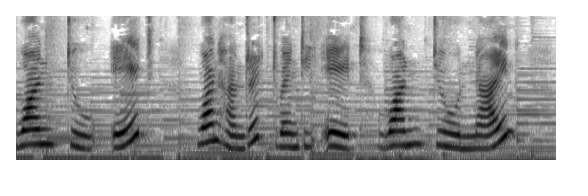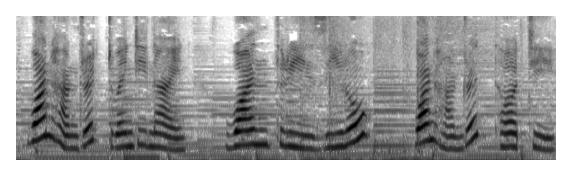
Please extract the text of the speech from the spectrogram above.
1 to 8 128 1 to 9 129 130 130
